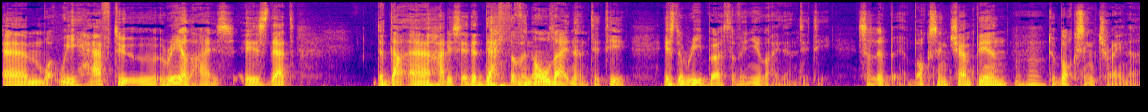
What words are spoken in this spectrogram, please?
um, what we have to realize is that the uh, how do you say the death of an old identity is the rebirth of a new identity. It's a little bit a boxing champion to boxing trainer.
